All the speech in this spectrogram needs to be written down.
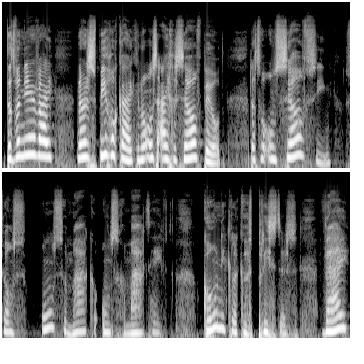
Dat wanneer wij naar de spiegel kijken, naar ons eigen zelfbeeld, dat we onszelf zien zoals onze maker ons gemaakt heeft. Koninklijke priesters. Wij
